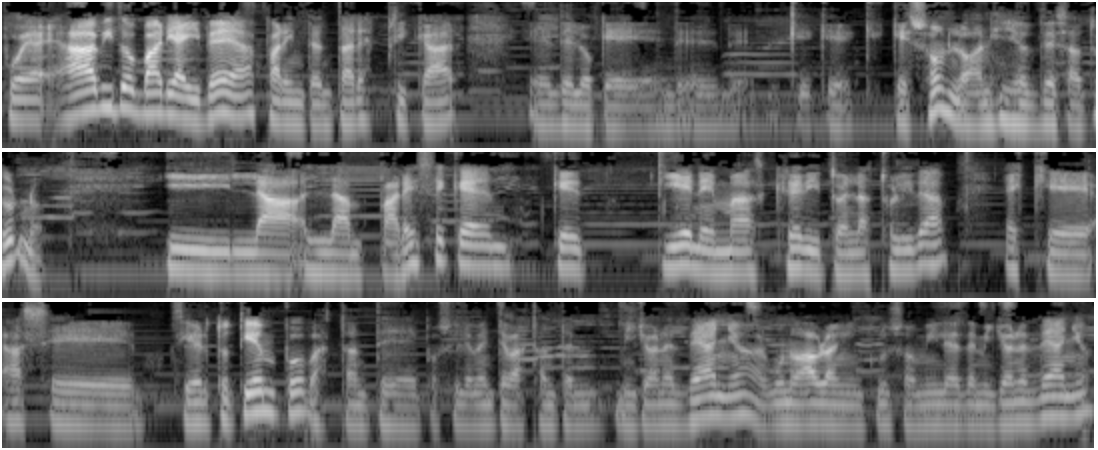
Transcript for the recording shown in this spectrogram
Pues ha habido varias ideas para intentar explicar eh, de lo que, de, son los anillos de Saturno. Y la, la parece que, que tiene más crédito en la actualidad es que hace cierto tiempo, bastante, posiblemente bastantes millones de años, algunos hablan incluso miles de millones de años,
